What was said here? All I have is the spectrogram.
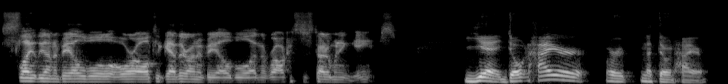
slightly unavailable or altogether unavailable, and the Rockets just started winning games. Yeah, don't hire or not don't hire.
